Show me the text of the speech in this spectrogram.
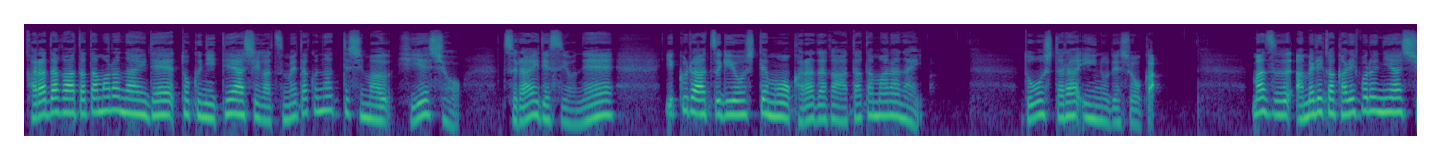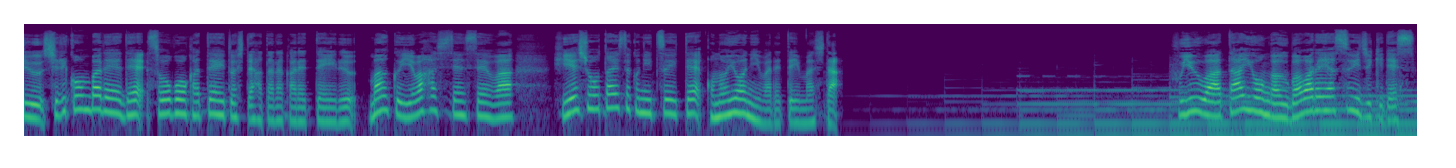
体が温まらないで特に手足が冷たくなってしまう冷え性。辛いですよね。いくら厚着をしても体が温まらない。どうしたらいいのでしょうか。まず、アメリカカリフォルニア州シリコンバレーで総合家庭医として働かれているマーク岩橋先生は、冷え症対策についてこのように言われていました。冬は体温が奪われやすい時期です。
